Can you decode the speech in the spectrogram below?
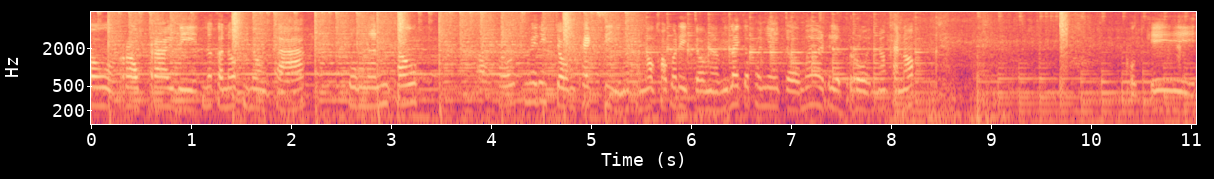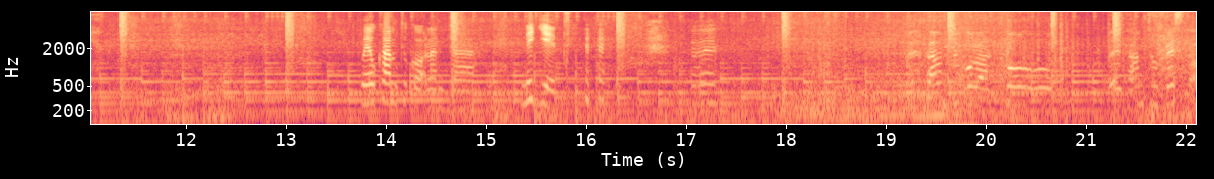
เราเรา private นะคะเนาะพี่น้องคะตรงนั้นเขาอ่าเขาไม่ได้จองแท็กซี่นะคะเนาะเขาไม่ได้จองนะวิไลกับพญายจองมาเรียบร้อยเนาะค่ะเนาะโอเค Welcome to เกาะลันตานิกเยต Welcome to Golanko. Welcome to Festa.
